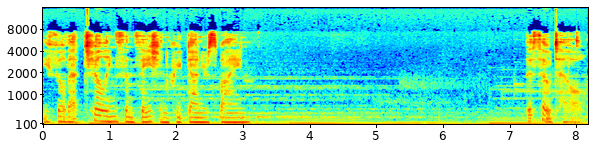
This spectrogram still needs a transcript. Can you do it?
you feel that chilling sensation creep down your spine. This hotel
